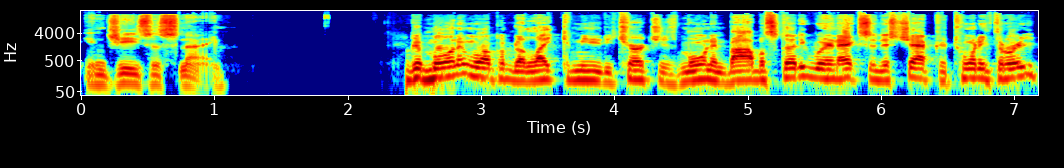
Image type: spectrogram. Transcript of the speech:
in Jesus' name. Good morning. Welcome to Lake Community Church's morning Bible study. We're in Exodus chapter 23,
